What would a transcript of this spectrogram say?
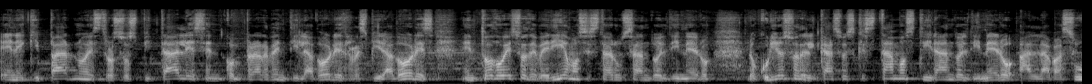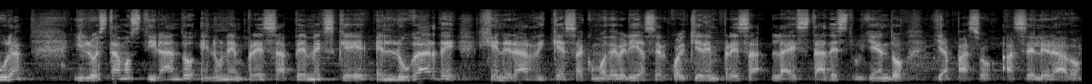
en equipar nuestros hospitales, en comprar ventiladores, respiradores. En todo eso deberíamos estar usando el dinero. Lo curioso del caso es que estamos tirando el dinero a la basura y lo estamos tirando en una empresa Pemex que en lugar de generar riqueza como debería ser cualquier empresa, la está destruyendo y a paso acelerado.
